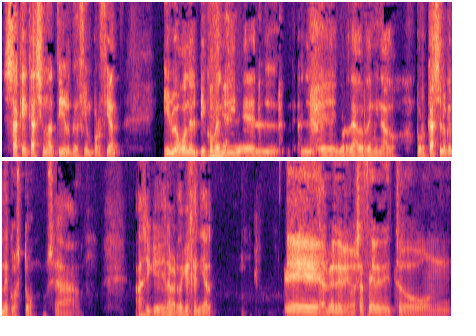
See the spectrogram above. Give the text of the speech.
Saqué casi una tier del 100% y luego en el pico vendí el ordenador de minado por casi lo que me costó. O sea, así que la verdad que genial. Eh, Albert, debemos hacer, de hecho, un,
